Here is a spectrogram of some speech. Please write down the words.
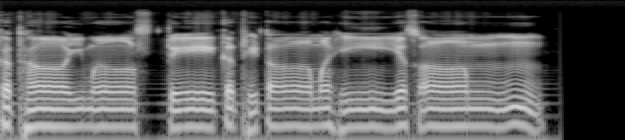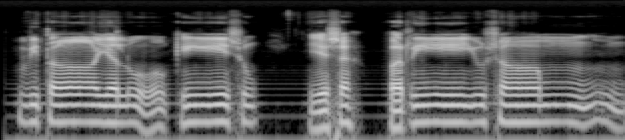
कथा इमास्ते कथिता महीयसाम् विताय लोकेषु यशः परेयुषाम्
